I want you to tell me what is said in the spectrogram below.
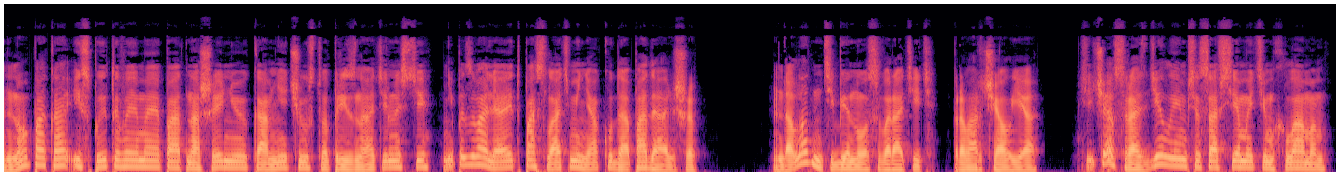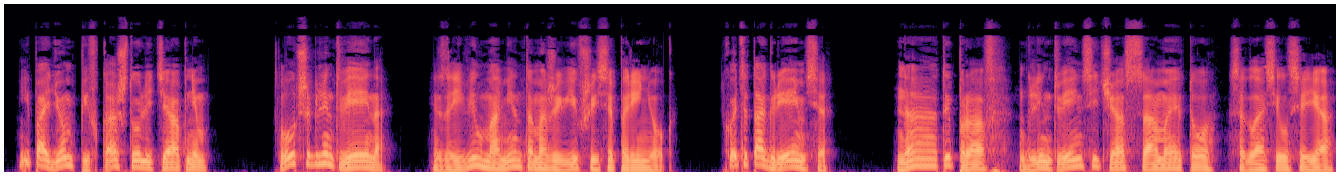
Но пока испытываемое по отношению ко мне чувство признательности не позволяет послать меня куда подальше. «Да ладно тебе нос воротить», — проворчал я. Сейчас разделаемся со всем этим хламом и пойдем пивка, что ли, тяпнем. Лучше Глинтвейна, заявил моментом оживившийся паренек. Хоть отогреемся. Да, ты прав, Глинтвейн сейчас самое то, согласился я.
